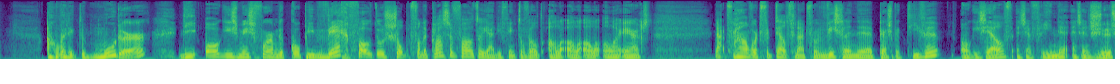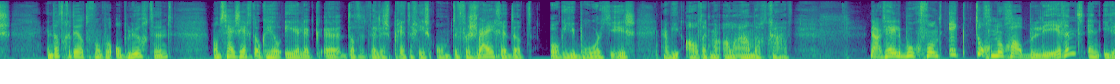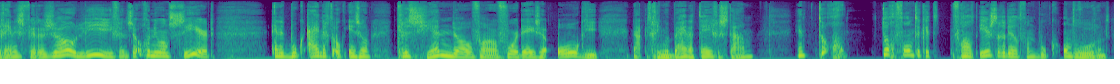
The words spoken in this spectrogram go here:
Alhoewel ik de moeder die Augie's misvormde kopie wegfotoshopt van de klassenfoto... ja, die vind ik toch wel het aller, aller, aller, allerergst. Nou, het verhaal wordt verteld vanuit verwisselende perspectieven. Augie zelf en zijn vrienden en zijn zus. En dat gedeelte vond ik wel opluchtend. Want zij zegt ook heel eerlijk uh, dat het wel eens prettig is om te verzwijgen... dat Augie je broertje is, naar wie altijd maar alle aandacht gaat. Nou, het hele boek vond ik toch nogal belerend. En iedereen is verder zo lief en zo genuanceerd. En het boek eindigt ook in zo'n crescendo van, voor deze Augie. Nou, het ging me bijna tegenstaan. En toch, toch vond ik het, vooral het eerste gedeelte van het boek, ontroerend.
